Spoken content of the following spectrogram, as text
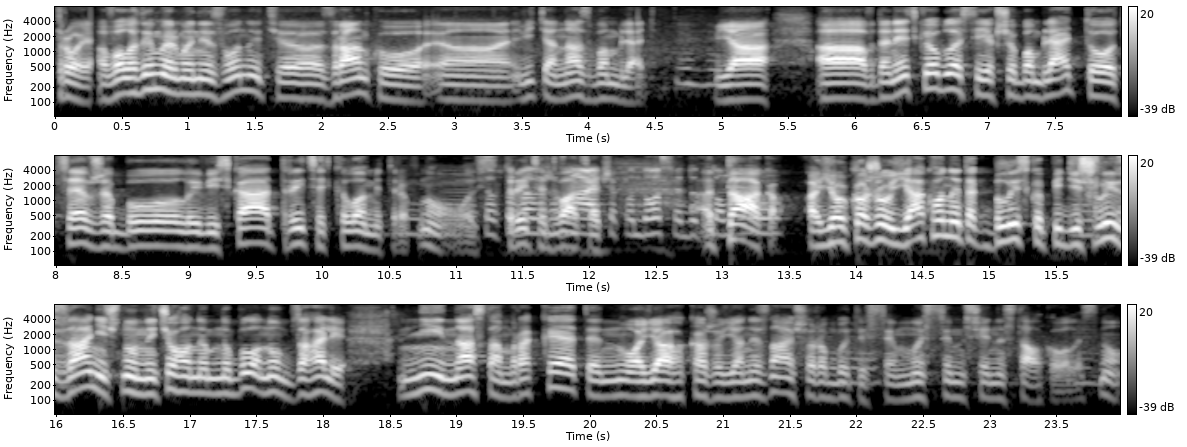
Троє. Володимир мені дзвонить е, зранку. е, Вітя, нас бомблять. Я а в Донецькій області, якщо бомблять, то це вже були війська 30 кілометрів. Ну ось тобто, 30-20. знаючи по досвіду тому... Так, а я кажу, як вони так близько підійшли за ніч? Ну нічого не, не було. Ну, взагалі, ні, нас там ракети. Ну а я кажу, я не знаю, що робити з цим. Ми з цим ще не сталкувались. Ну,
